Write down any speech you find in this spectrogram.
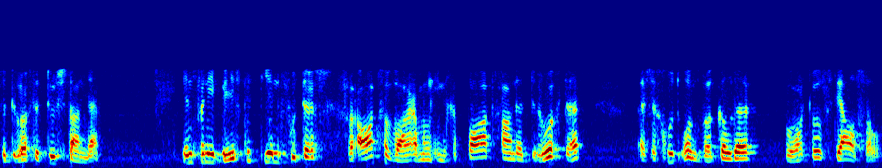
se droogte toestande. Een van die beste teenvoeters vir aardverwarming en gepaardgaande droogte is 'n goed ontwikkelde wortelstelsel.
